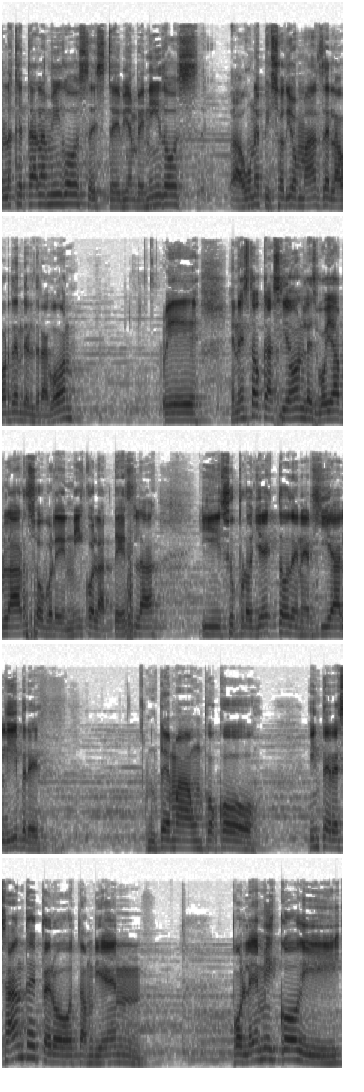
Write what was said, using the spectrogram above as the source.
Hola, ¿qué tal amigos? Este, bienvenidos a un episodio más de la Orden del Dragón. Eh, en esta ocasión les voy a hablar sobre Nikola Tesla y su proyecto de energía libre. Un tema un poco interesante, pero también polémico y,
